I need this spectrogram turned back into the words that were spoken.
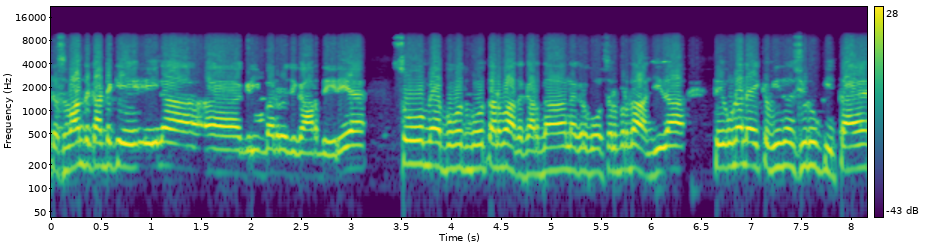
ਦਸਵੰਧ ਕੱਢ ਕੇ ਇਹਨਾਂ ਅਹ, ਗਰੀਬਾਂ ਨੂੰ ਰੋਜ਼ਗਾਰ ਦੇ ਰਿਹਾ ਸੋ ਮੈਂ ਬਹੁਤ ਬਹੁਤ ਧੰਨਵਾਦ ਕਰਦਾ ਹਾਂ ਨਗਰ ਕੌਂਸਲ ਪ੍ਰਧਾਨ ਜੀ ਦਾ ਤੇ ਉਹਨਾਂ ਨੇ ਇੱਕ ਵਿਜ਼ਨ ਸ਼ੁਰੂ ਕੀਤਾ ਹੈ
